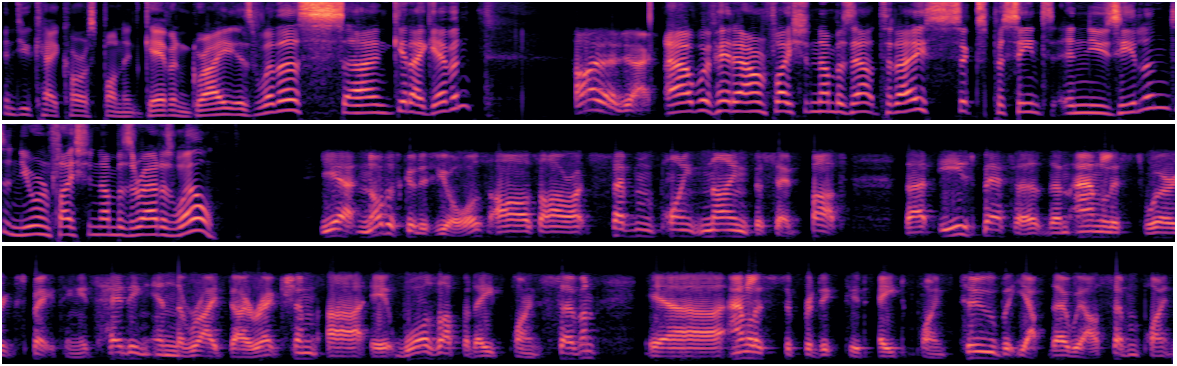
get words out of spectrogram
And UK correspondent Gavin Grey is with us. Uh, g'day, Gavin. Hi there, Jack. Uh, we've had our inflation numbers out today 6% in New Zealand, and your inflation numbers are out as well. Yeah, not as good as yours. Ours are at 7.9%, but that is better than analysts were expecting. It's heading in the right direction. Uh, it was up at 8.7. Uh, analysts have predicted 8.2, but yeah, there we are, 7.9%.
